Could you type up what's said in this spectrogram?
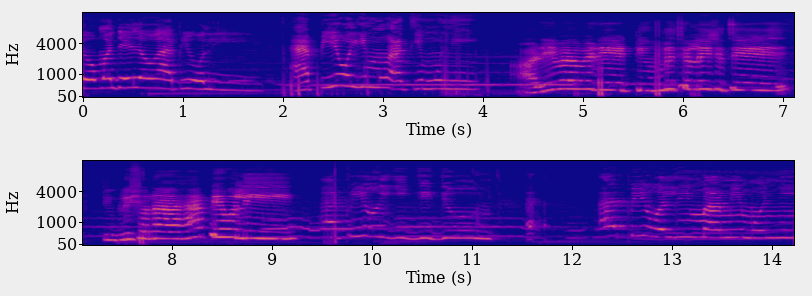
তোমাদের হ্যাপি হোলি হ্যাপি হোলি মাটিমুনি আরে বাবা রে টিউবলি চলে এসেছে। টিউবলি শোনা হ্যাপি হোলি হ্যাপি হোলি জিজু। হ্যাপি হোলি মামি মনি।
